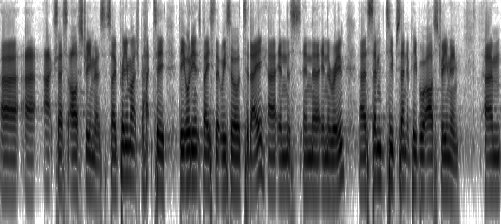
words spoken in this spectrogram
uh, uh access our streamers. So pretty much back to the audience base that we saw today uh, in, this, in, the, in the room, 72% uh, of people are streaming. Um,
